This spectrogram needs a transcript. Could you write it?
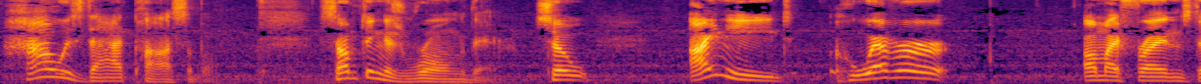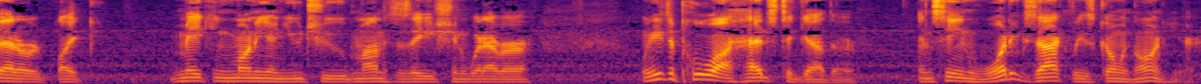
How is that possible? Something is wrong there. So I need whoever are my friends that are like making money on YouTube, monetization, whatever. We need to pull our heads together and seeing what exactly is going on here.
